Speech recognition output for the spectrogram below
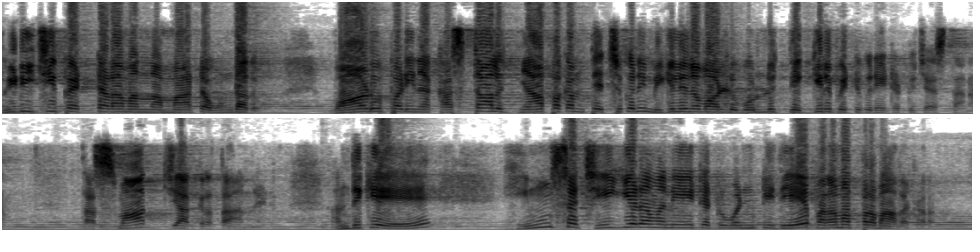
విడిచిపెట్టడం అన్న మాట ఉండదు. వాడు పడిన కష్టాలు జ్ఞాపకం తెచ్చుకొని మిగిలిన వాళ్ళు ఒళ్ళు దగ్గర పెట్టుకునేటట్టు చేస్తాను. తస్మాత్ జాగ్రత్త అన్నాడు. అందుకే హింస చెయ్యడం అనేటటువంటిదే పరమ ప్రమాదకరం.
